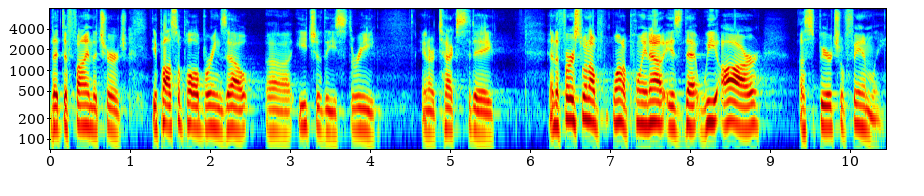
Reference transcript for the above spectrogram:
that define the church. The Apostle Paul brings out uh, each of these three in our text today. And the first one I want to point out is that we are a spiritual family.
